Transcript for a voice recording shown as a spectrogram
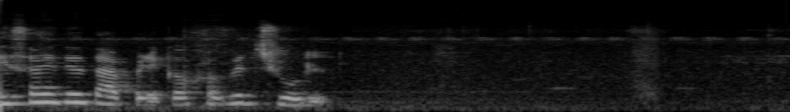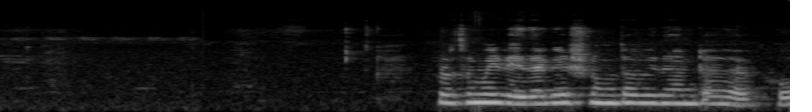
এসআইতে তাপের একক হবে জুল। প্রথমে রেদাকের সমতা বিধানটা দেখো।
